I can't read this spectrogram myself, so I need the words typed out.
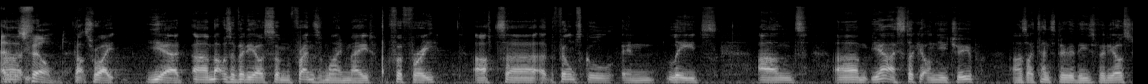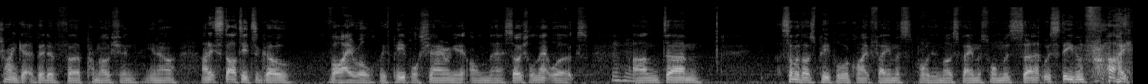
And it was filmed. That's right. Yeah, um, that was a video some friends of mine made for free at, uh, at the film school in Leeds. And um, yeah, I stuck it on YouTube, as I tend to do with these videos, try and get a bit of uh, promotion, you know. And it started to go viral with people sharing it on their social networks. And um, some of those people were quite famous. Probably the most famous one was, uh, was Stephen Fry.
